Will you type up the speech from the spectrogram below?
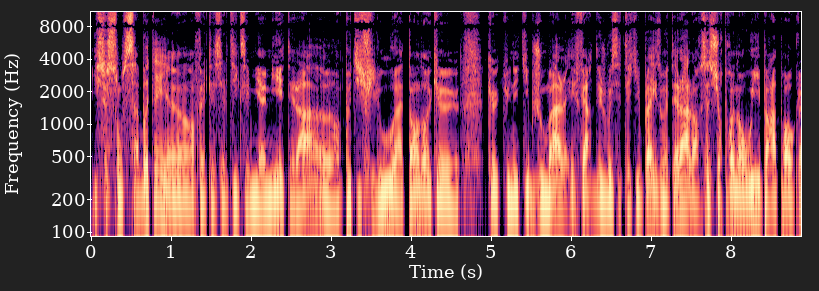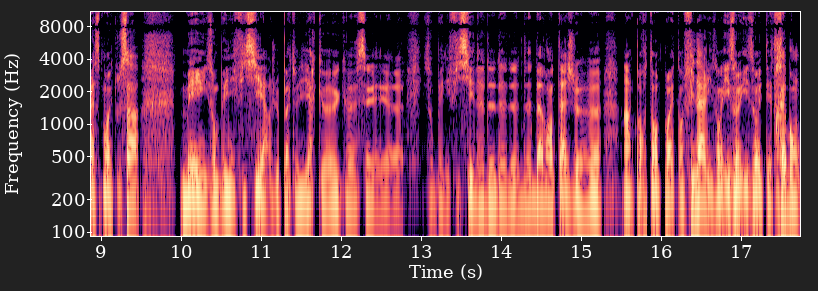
ils se sont sabotés. euh, en fait, les Celtics et Miami étaient là euh, en petit filou, à attendre que que- qu'une équipe joue mal et faire déjouer cette équipe-là. Ils ont été là. Alors c'est surprenant, oui, par rapport au classement et tout ça, mais ils ont bénéficié. Alors, je vais pas te dire que que, que c'est, euh, ils ont bénéficié de, de- de- de- d'avantages euh, importants pour être en finale. Ils ont, ils, ont, ils ont été très bons,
